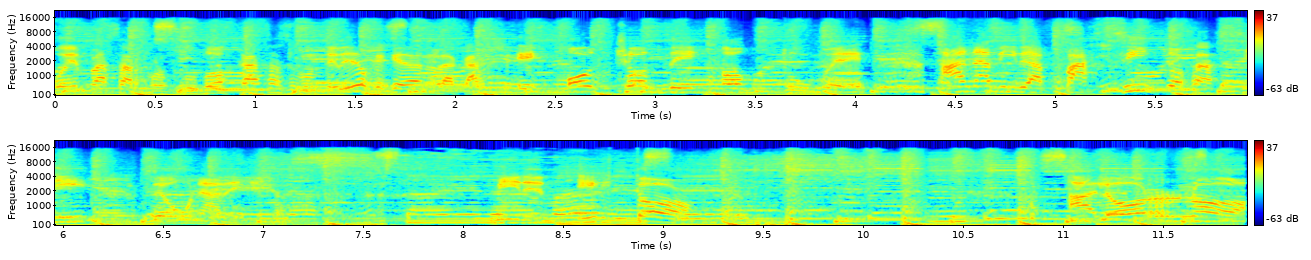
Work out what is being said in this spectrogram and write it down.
Pueden pasar por sus dos casas en Montevideo que quedan en la calle 8 de octubre. Ana vive a pasitos así de una de ellas. Miren, esto al horno.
